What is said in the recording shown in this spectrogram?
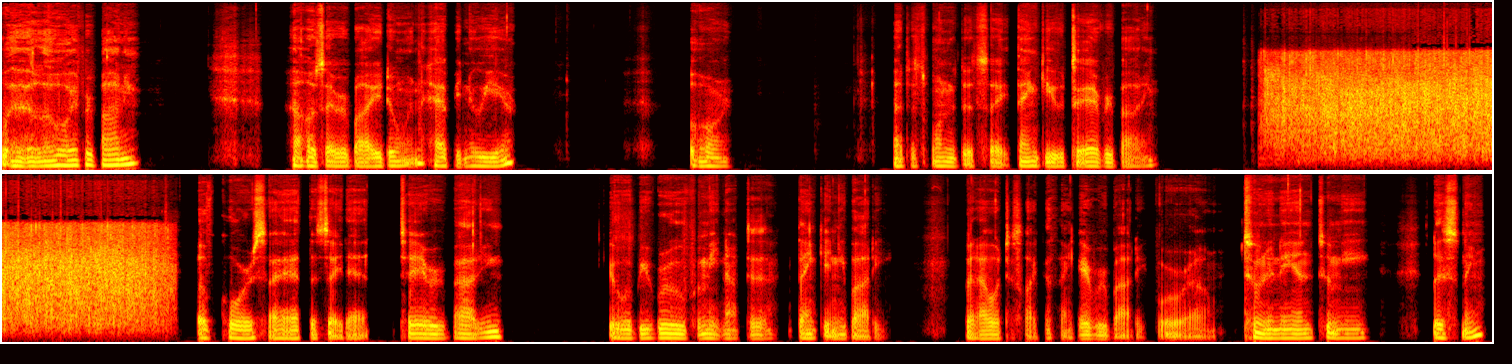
Well, hello, everybody. How's everybody doing? Happy New Year. Or I just wanted to say thank you to everybody. Of course, I had to say that to everybody. It would be rude for me not to thank anybody, but I would just like to thank everybody for um, tuning in to me, listening.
